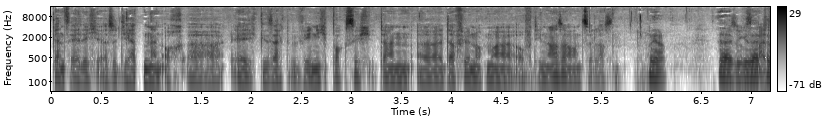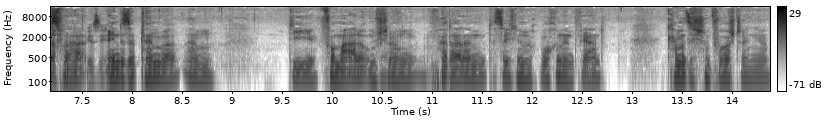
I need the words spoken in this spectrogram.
ganz ehrlich, also die hatten dann auch äh, ehrlich gesagt wenig Bock, sich dann äh, dafür nochmal auf die Nase hauen zu lassen. Ja, äh, also wie gesagt, das war gesehen. Ende September. Ähm, die formale Umstellung ja. war da dann tatsächlich nur noch Wochen entfernt. Kann man sich schon vorstellen, ja.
